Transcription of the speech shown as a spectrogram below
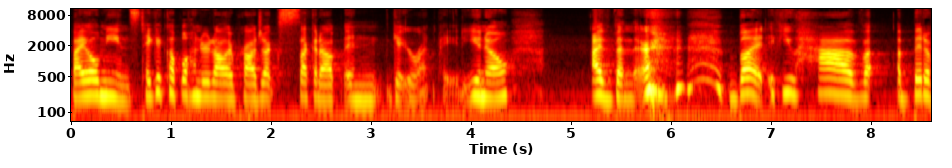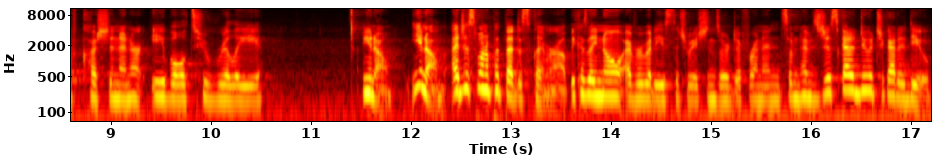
by all means, take a couple hundred dollar projects, suck it up, and get your rent paid. You know, I've been there. but if you have a bit of cushion and are able to really you know, you know, I just want to put that disclaimer out because I know everybody's situations are different and sometimes you just got to do what you got to do.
